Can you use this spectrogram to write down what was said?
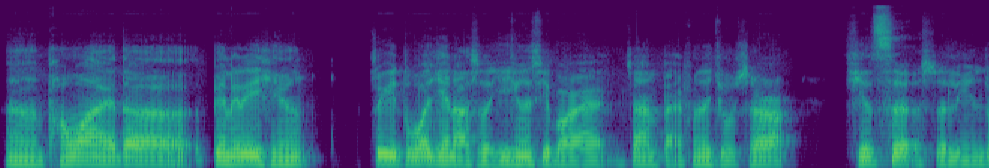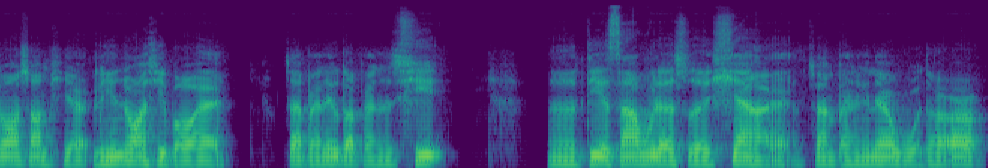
嗯，膀胱癌的病理类型最多见的是移行细胞癌，占百分之九十二，其次是鳞状上皮鳞状细胞癌，占百分之六到百分之七。嗯，第三位的是腺癌，占百分之零点五到二。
